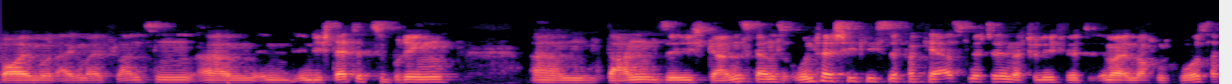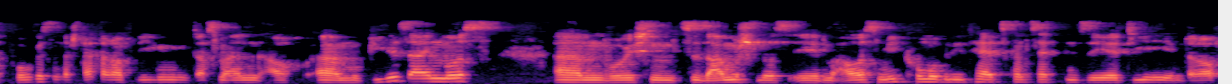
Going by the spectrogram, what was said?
Bäume und allgemein Pflanzen ähm, in, in die Städte zu bringen. Ähm, dann sehe ich ganz, ganz unterschiedlichste Verkehrsmittel. Natürlich wird immer noch ein großer Fokus in der Stadt darauf liegen, dass man auch äh, mobil sein muss, ähm, wo ich einen Zusammenschluss eben aus Mikromobilitätskonzepten sehe, die eben darauf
